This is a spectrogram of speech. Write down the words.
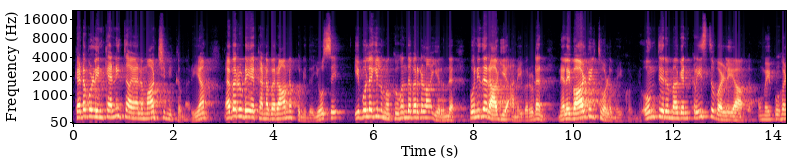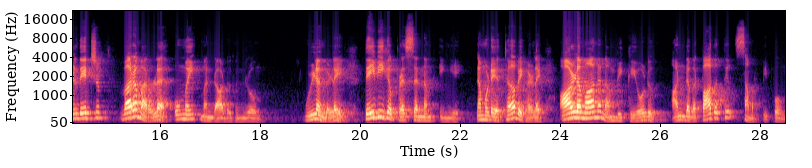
கடவுளின் கன்னித்தாயான மாட்சிமிக்க மரியாம் அவருடைய கணவரான புனித யோசே இவ்வுலகில் உமக்கு உகந்தவர்களாய் இருந்த புனிதராகிய அனைவருடன் நிலைவாழ்வில் தோழமை கொண்டு உம் திருமகன் கிறிஸ்து வழியாக உம்மை புகழ்ந்தேற்றும் வரமருள உம்மை மன்றாடுகின்றோம். உள்ளங்களே தெய்வீக பிரசன்னம் இங்கே. நம்முடைய தேவைகளை ஆழமான நம்பிக்கையோடு ஆண்டவர் பாதத்தில் சமர்ப்பிப்போம்.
